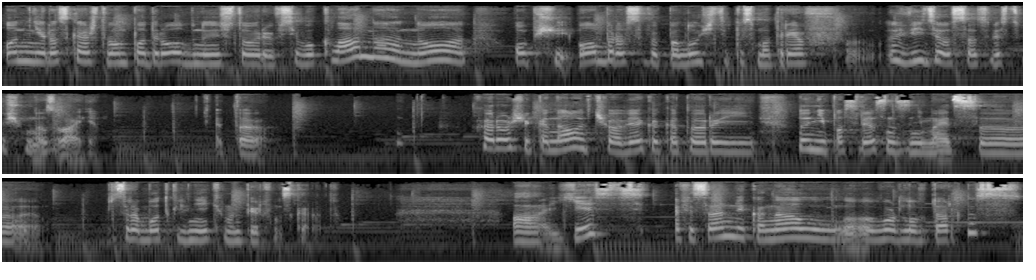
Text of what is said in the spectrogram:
он не расскажет вам подробную историю всего клана, но общий образ вы получите, посмотрев видео с соответствующим названием. Это хороший канал человека, который ну, непосредственно занимается разработки линейки вампиров Маскарад. А, есть официальный канал World of Darkness,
